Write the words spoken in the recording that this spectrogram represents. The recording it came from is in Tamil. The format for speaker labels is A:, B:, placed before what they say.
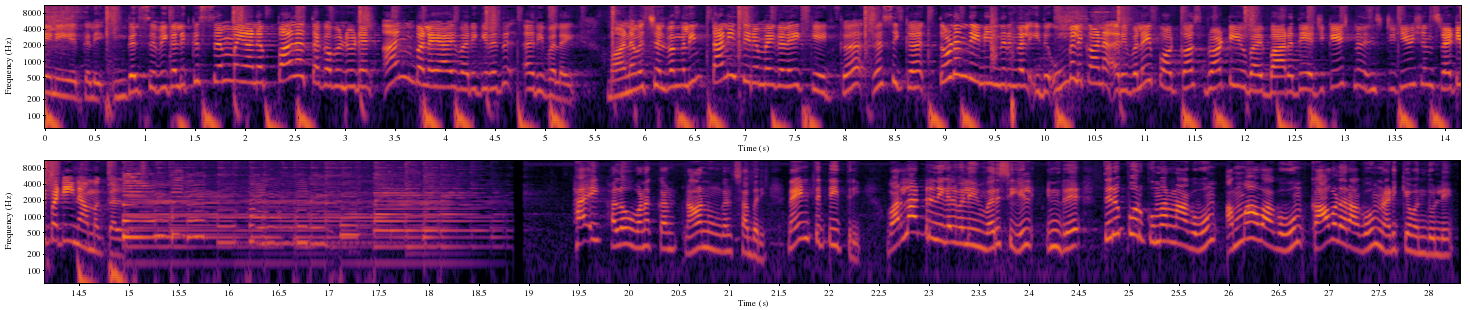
A: அறிவலை நேயர்களே உங்கள் செவிகளுக்கு செம்மையான பல தகவலுடன் அன்பலையாய் வருகிறது அறிவலை. மாணவ செல்வங்களின் தனித்திறமைகளை கேட்க ரசிக்க தொடர்ந்து இணைந்திருங்கள். இது உங்களுக்கான Arivalai podcast brought you by Bharathi educational institutions Rettipatti Namakkal.
B: Hi hello வணக்கம். நான் உங்கள் சபரி. நைன் தேர்ட்டி த்ரீ வரலாற்று நிகழ்வுகளின் வரிசையில் இன்று திருப்பூர் குமரனாகவும் அம்மாவாகவும் காவலராகவும் நடிக்க வந்துள்ளேன்.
